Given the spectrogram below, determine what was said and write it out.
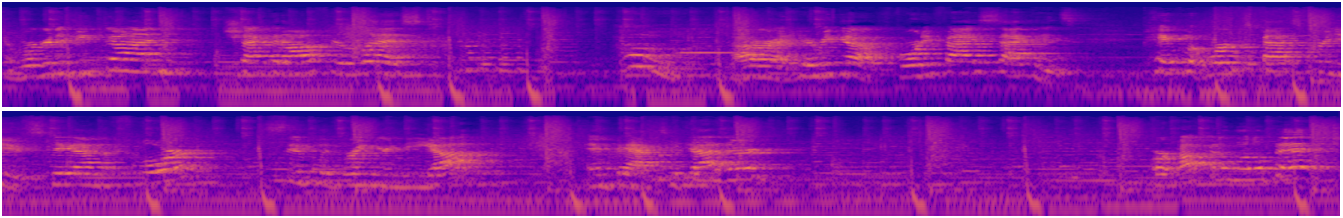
And we're gonna be done. Check it off your list. All right, here we go. 45 seconds. Pick what works best for you. Stay on the floor. Simply bring your knee up and back together. Or up it a little bit.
